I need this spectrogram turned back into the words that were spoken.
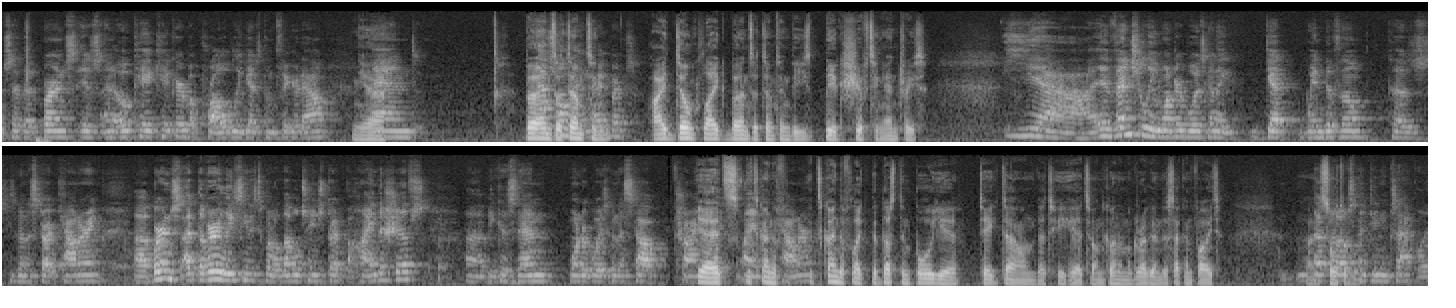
said that Burns is an okay kicker, but probably gets them figured out. Yeah. And Burns that's one thing, attempting. right, Burns? I don't like Burns attempting these big shifting entries. Yeah, eventually Wonder Boy's gonna get wind of them because he's gonna start countering. Uh, Burns, at the very least, he needs to put a level change threat behind the shifts uh, because then Wonder Boy's gonna stop trying Yeah, to like, it's it's kind of counter. it's kind of like the Dustin Poirier takedown that he hit on Conor McGregor in the second fight. uh, That's sort what I was of- thinking exactly.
